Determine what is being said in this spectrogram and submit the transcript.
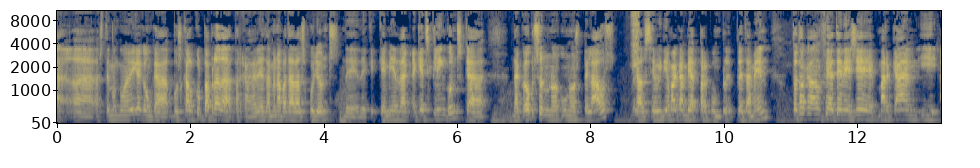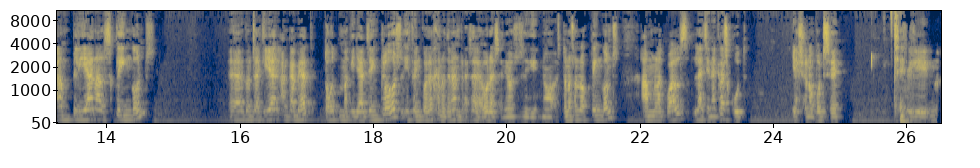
eh, estem com una mica com que buscar el culpable de, perquè haver també una patada als collons de, de que, que mierda, aquests klingons que de cop són uno- unos pelaos que el seu idioma ha canviat per comple- completament tot el que van fer a TNG marcant i ampliant els klingons eh, doncs aquí han, canviat tot, maquillatge inclòs i fent coses que no tenen res a veure, senyors. O sigui, no, esto no són els klingons amb la quals la gent ha crescut. I això no pot ser. Sí. O sigui, no-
